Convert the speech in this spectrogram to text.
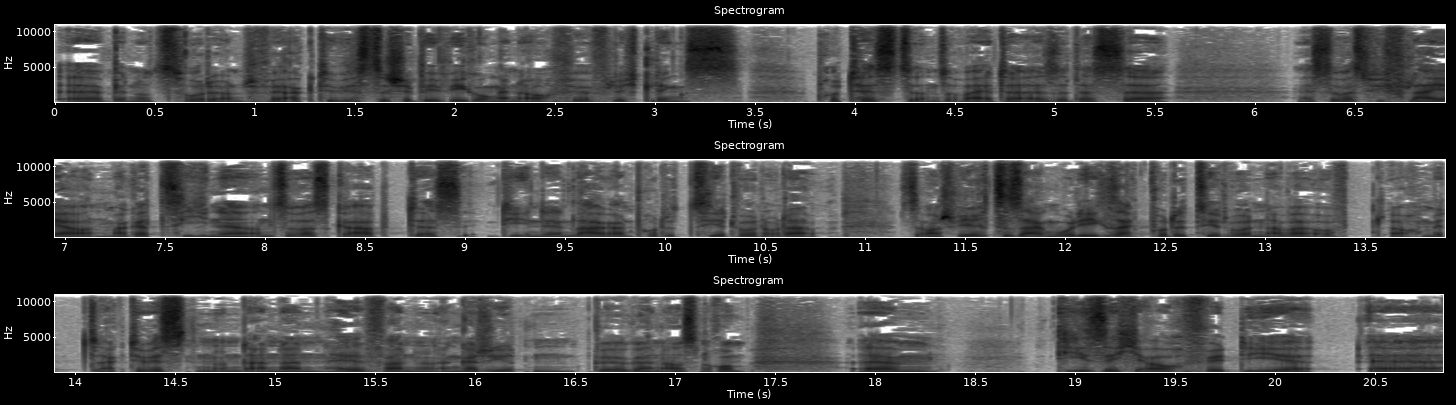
äh, benutzt wurde und für aktivistische Bewegungen, auch für Flüchtlingsproteste und so weiter. Also dass äh, es sowas wie Flyer und Magazine und sowas gab, dass die in den Lagern produziert wurden oder ist immer schwierig zu sagen, wo die exakt produziert wurden, aber oft auch mit Aktivisten und anderen Helfern und engagierten Bürgern außenrum, ähm, die sich auch für die äh,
